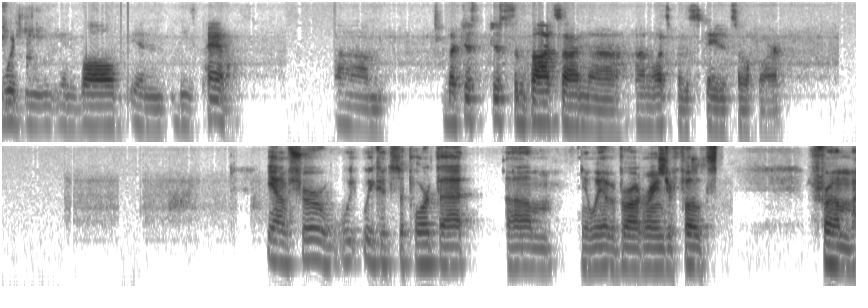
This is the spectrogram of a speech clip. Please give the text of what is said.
would be involved in these panels. Um, but just just some thoughts on uh, on what's been stated so far. Yeah, I'm sure we, we could support that. Um, know, we have a broad range of folks from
